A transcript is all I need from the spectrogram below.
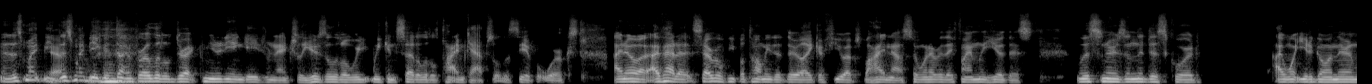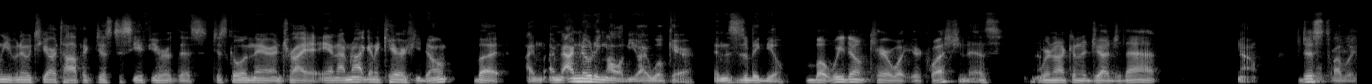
And this might be Yeah. this might be a good time for a little direct community engagement. Actually, here's a little we, we can set a little time capsule to see if it works. I know I've had a, several people tell me that they're like a few ups behind now. So whenever they finally hear this, listeners in the Discord, I want you to go in there and leave an OTR topic just to see if you heard this. Just go in there and try it. And I'm not going to care if you don't, but I'm, I'm I'm noting all of you. I will care, and this is a big deal. But we don't care what your question is. No. We're not going to judge that. No. We'll Just probably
